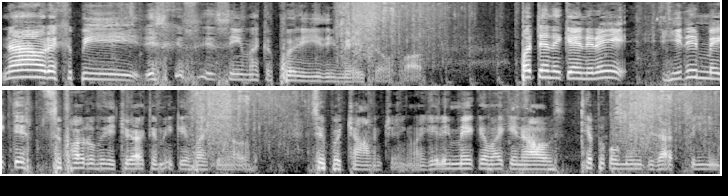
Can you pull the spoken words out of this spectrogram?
Now this could be, this could seem like a pretty easy maze so far. But then again, it ain't, he didn't make this supposedly to actually make it like, you know, super challenging. Like he didn't make it like you know typical mazes I've seen.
